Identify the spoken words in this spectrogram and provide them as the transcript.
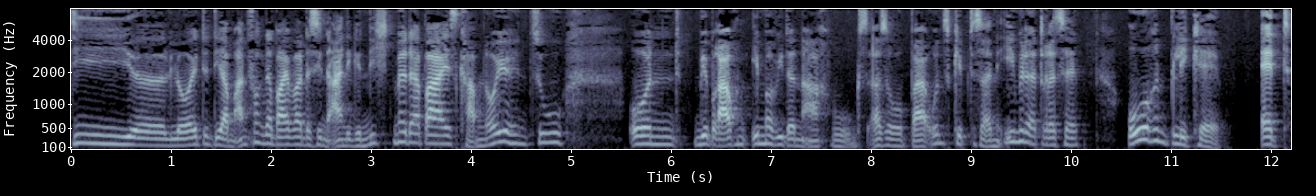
Die äh, Leute, die am Anfang dabei waren, das sind einige nicht mehr dabei, es kamen neue hinzu und wir brauchen immer wieder Nachwuchs. Also bei uns gibt es eine E-Mail-Adresse ohrenblicke at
